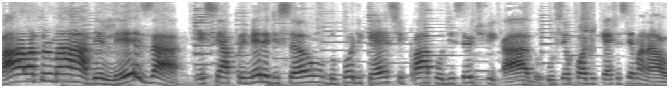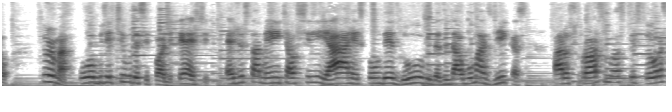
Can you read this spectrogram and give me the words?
Fala turma, beleza? Essa é a primeira edição do podcast Papo de Certificado, o seu podcast semanal. Turma, o objetivo desse podcast é justamente auxiliar, responder dúvidas e dar algumas dicas para os próximas pessoas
